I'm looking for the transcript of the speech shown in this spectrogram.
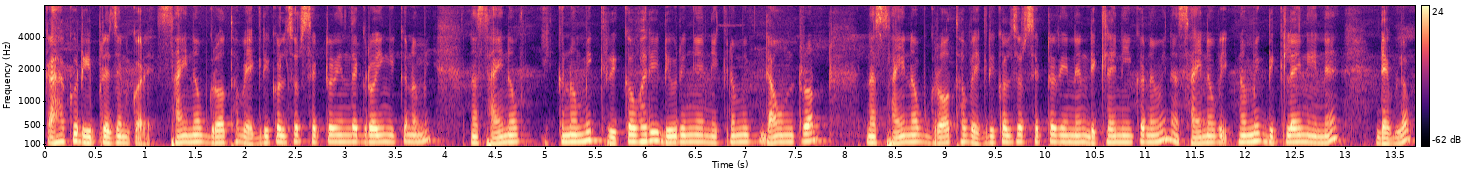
क्या रिप्रेजेंट करे sign of growth of agriculture sector in the growing economy ना sign of economic recovery during an economic downturn ना sign of growth of agriculture sector in an decline economy ना sign of economic decline in a develop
